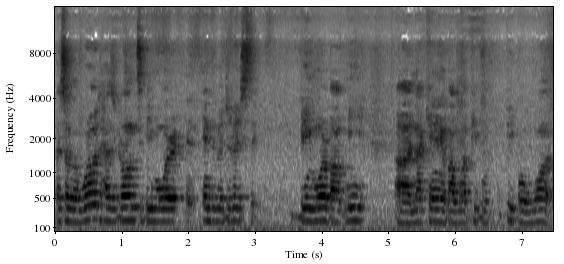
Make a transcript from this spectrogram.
And so the world has grown to be more individualistic, being more about me, uh, not caring about what people people want.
